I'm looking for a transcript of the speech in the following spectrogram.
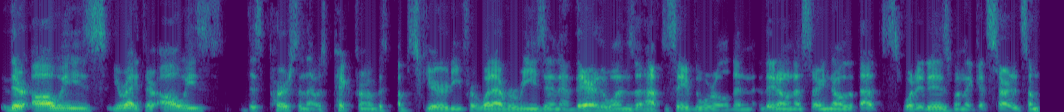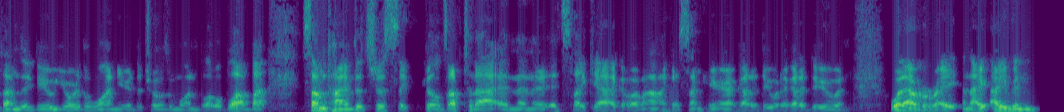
They're always, you're right, they're always this person that was picked from obscurity for whatever reason, and they're the ones that have to save the world. And they don't necessarily know that that's what it is when they get started. Sometimes they do. You're the one. You're the chosen one. Blah blah blah. But sometimes it's just like builds up to that, and then it's like, yeah, I, go, well, I guess I'm here. I got to do what I got to do, and whatever, right? And I, I even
